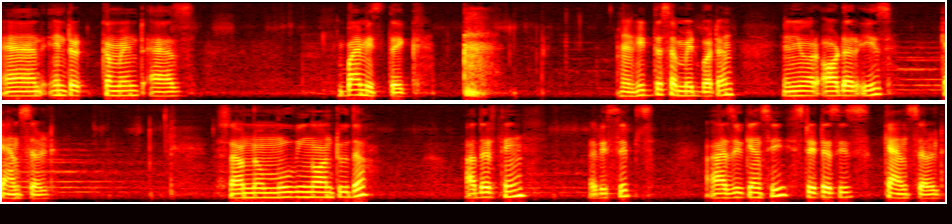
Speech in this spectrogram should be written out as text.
and enter comment as by mistake. And hit the submit button and your order is cancelled. So now moving on to the other thing receipts as you can see status is cancelled.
